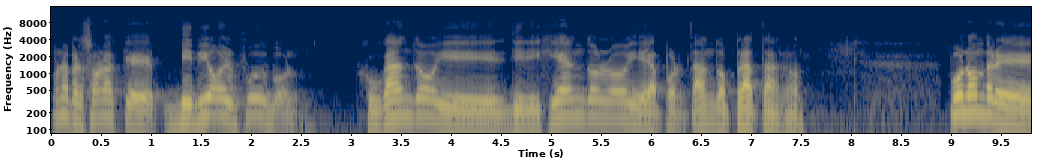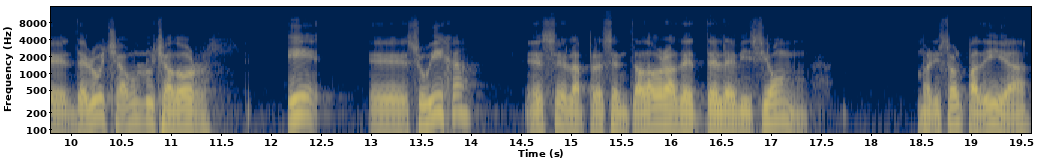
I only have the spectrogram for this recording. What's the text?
una persona que vivió el fútbol, jugando y dirigiéndolo y aportando plata, ¿no? Fue un hombre de lucha, un luchador. Y eh, su hija es eh, la presentadora de televisión, Marisol Padilla,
